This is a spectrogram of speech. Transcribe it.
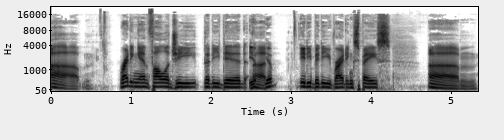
um, writing anthology that he did Yep, uh, yep. itty bitty writing space um,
